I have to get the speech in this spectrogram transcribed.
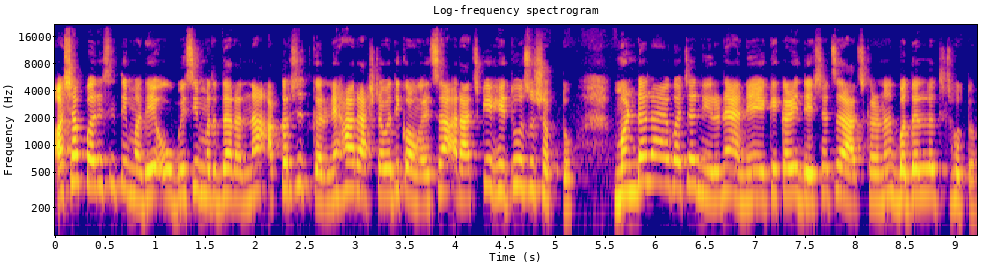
अशा परिस्थितीमध्ये ओबीसी मतदारांना आकर्षित करणे हा राष्ट्रवादी काँग्रेसचा राजकीय हेतू असू शकतो. मंडल आयोगाच्या निर्णयाने एकेकाळी देशाचं राजकारण बदलत होतं.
